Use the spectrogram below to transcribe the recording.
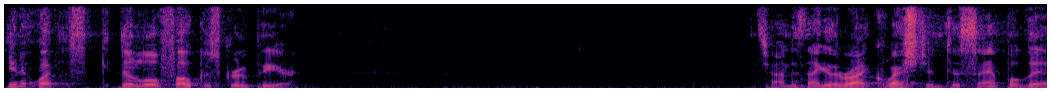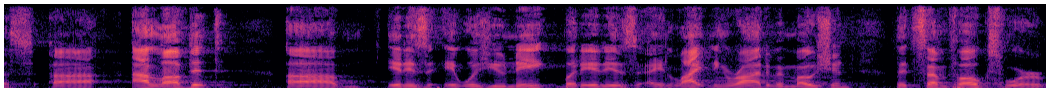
you know what? Let's do a little focus group here. trying to think of the right question to sample this. Uh, I loved it. Um, it is. It was unique, but it is a lightning rod of emotion that some folks were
